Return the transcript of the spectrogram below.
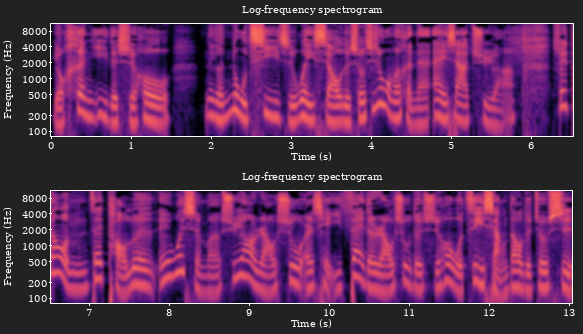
有恨意的时候，那个怒气一直未消的时候，其实我们很难爱下去啊。所以，当我们在讨论，诶，为什么需要饶恕，而且一再的饶恕的时候，我自己想到的就是，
